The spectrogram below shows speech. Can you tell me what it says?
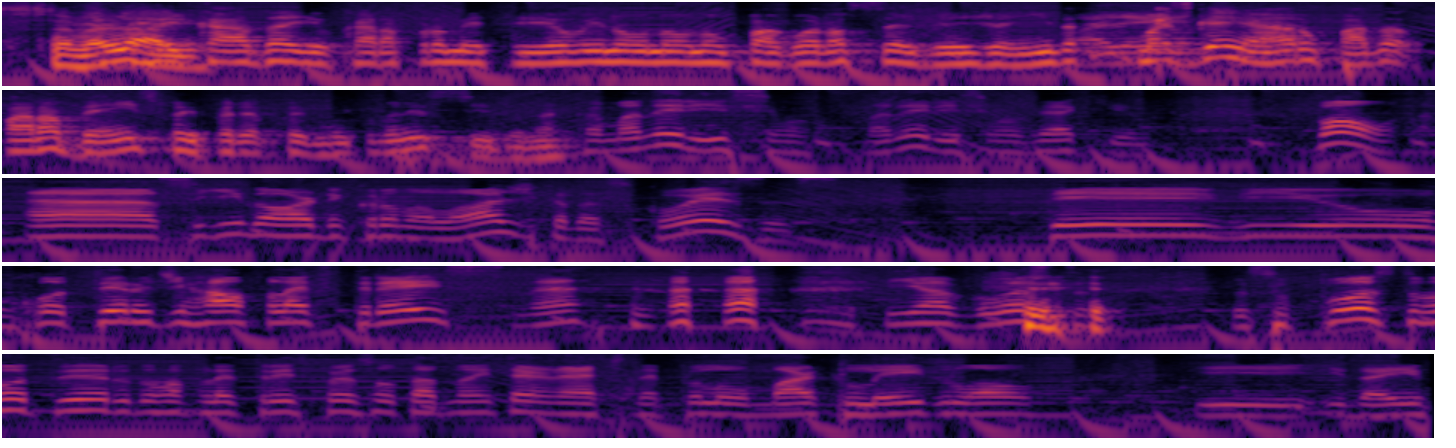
Isso é verdade. Cada aí, o cara prometeu e não, não, não pagou a nossa cerveja ainda. Olha mas aí, ganharam, cara. parabéns, foi, foi muito merecido, né? Foi maneiríssimo, maneiríssimo ver aquilo. Bom, uh, seguindo a ordem cronológica das coisas, teve o roteiro de Half-Life 3, né? em agosto. o suposto roteiro do Half-Life 3 foi soltado na internet, né? Pelo Mark Laidlaw. E, e daí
